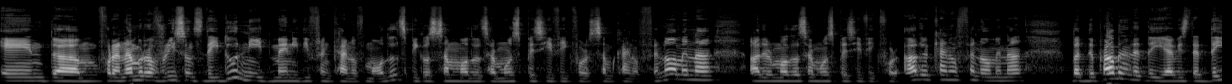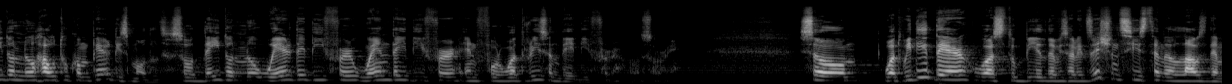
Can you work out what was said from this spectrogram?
And um, for a number of reasons, they do need many different kind of models because some models are more specific for some kind of phenomena, other models are more specific for other kind of phenomena. But the problem that they have is that they don't know how to compare these models. So they don't know where they differ, when they differ, and for what reason they differ. Oh, sorry. So what we did there was to build a visualization system that allows them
